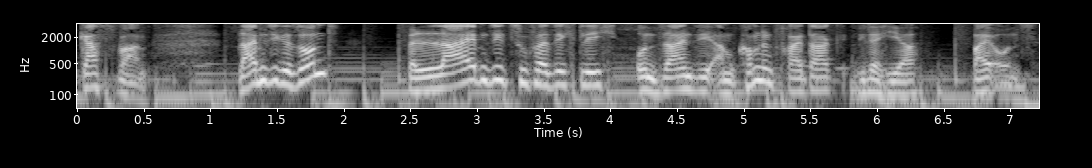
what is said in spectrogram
Gast waren. Bleiben Sie gesund, bleiben Sie zuversichtlich und seien Sie am kommenden Freitag wieder hier bei uns.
